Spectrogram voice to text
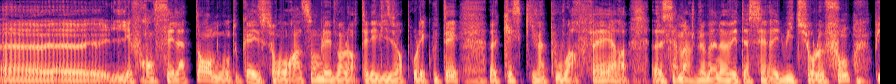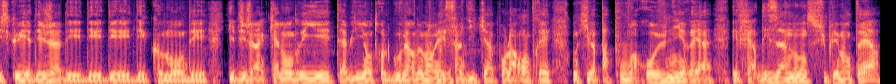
euh, les Français l'attendent, ou en tout cas ils seront rassemblés devant leur téléviseur pour l'écouter. Euh, qu'est-ce qu'il va pouvoir faire? Euh, Sa marge de manœuvre est assez réduite sur le fond, puisqu'il y a déjà des, des, des, des commandes, il y a déjà un calendrier établi entre le gouvernement et les syndicats pour la rentrée, donc il va pas pouvoir revenir et, et faire des annonces supplémentaires.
